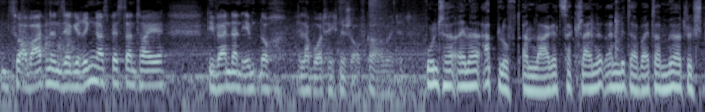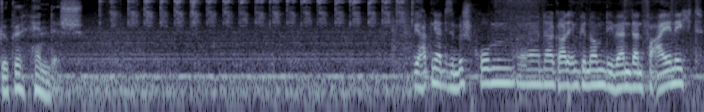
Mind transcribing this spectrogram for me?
einen zu erwartenden sehr geringen Asbestanteil. Die werden dann eben noch labortechnisch aufgearbeitet. Unter einer Abluftanlage zerkleinert ein Mitarbeiter Mörtelstücke händisch. Wir hatten ja diese Mischproben äh, da gerade eben genommen, die werden dann vereinigt,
